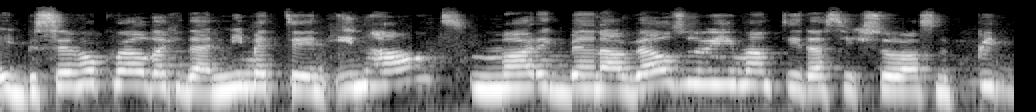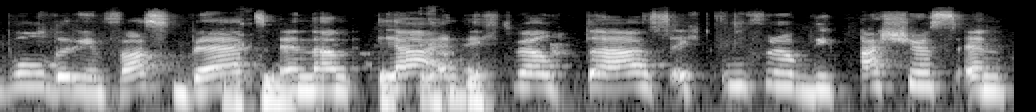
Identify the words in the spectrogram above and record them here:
ik besef ook wel dat je dat niet meteen inhaalt. Maar ik ben dan wel zo iemand die dat zich zoals een pitbull erin vastbijt. En dan ja, en echt wel thuis echt oefenen op die pasjes. En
